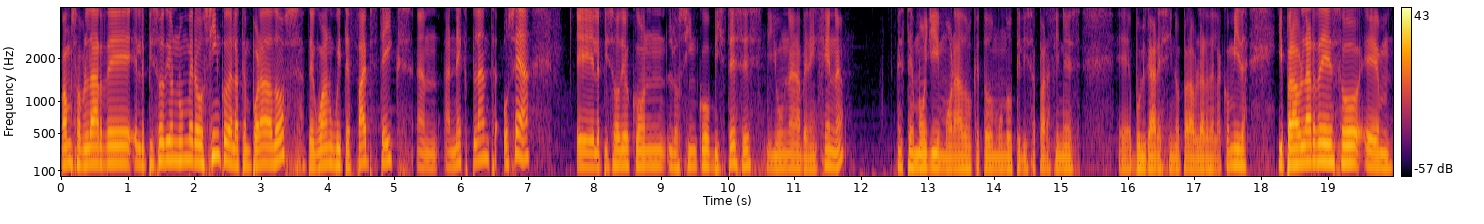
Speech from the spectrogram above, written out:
vamos a hablar del episodio número 5 de la temporada 2, The One with the Five Steaks and an Eggplant, o sea, el episodio con los cinco bisteces y una berenjena, este emoji morado que todo el mundo utiliza para fines eh, vulgares, sino para hablar de la comida. Y para hablar de eso, em,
